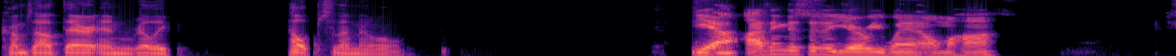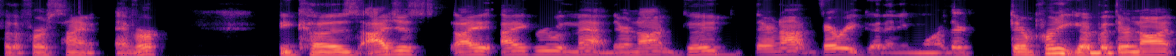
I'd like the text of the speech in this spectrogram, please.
comes out there and really helps them at all. Yeah, I think this is a year we win in Omaha. for the first time ever because I just I I agree with Matt. They're not good. They're not very good anymore. They're they're pretty good, but they're not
